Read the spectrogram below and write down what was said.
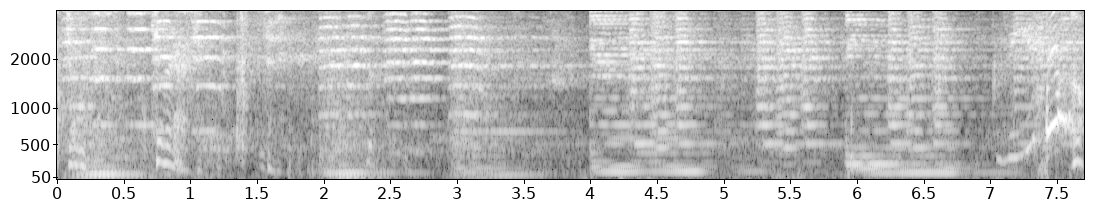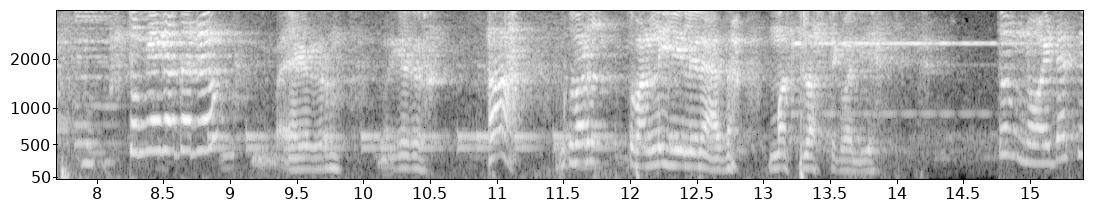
चलो चलो यहाँ से। चलिए वीर? तुम ये क्या कर रहे हो मैं क्या करूँ? मैं क्या करूँ? हाँ मैं तुम्हारे तुम्हारे लिए ये लेने आया था। मस्त इलास्टिक वाली है। तुम नोएडा से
